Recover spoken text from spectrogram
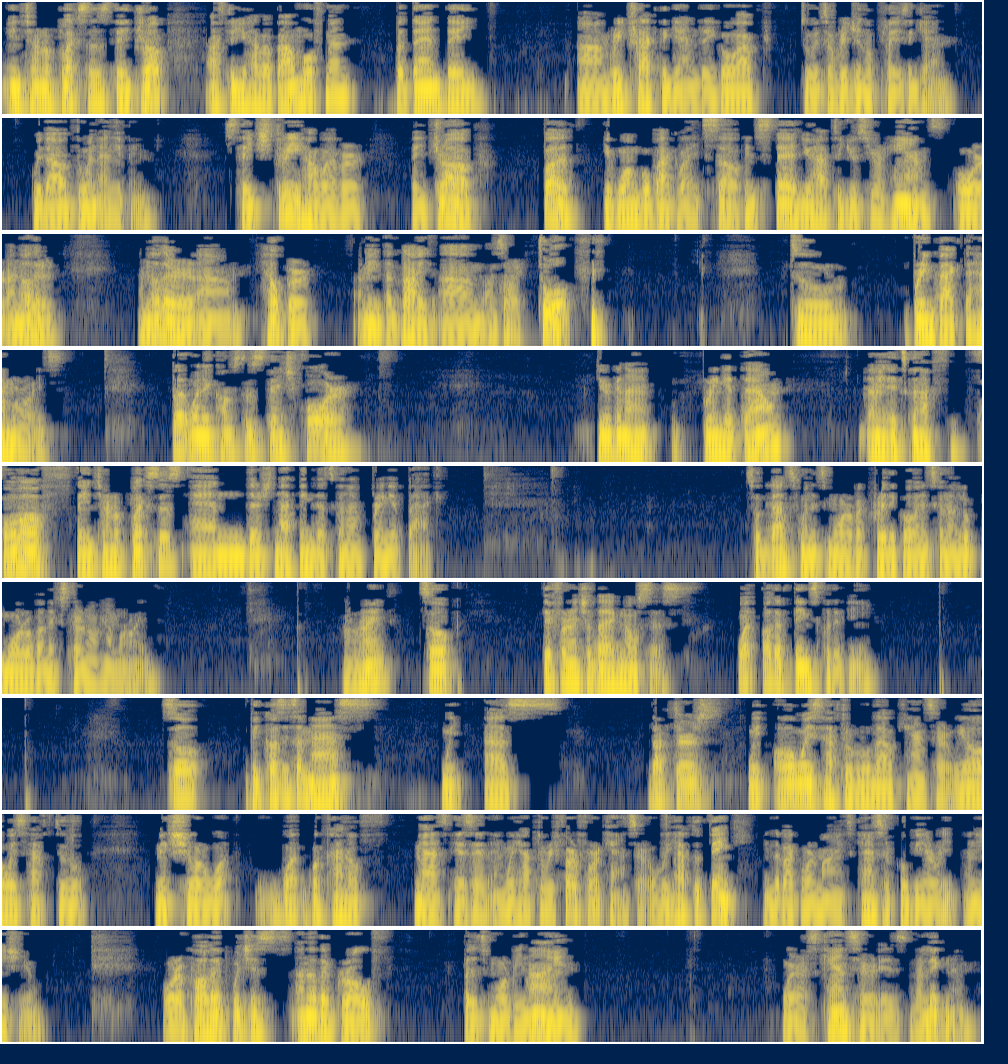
internal plexus, they drop after you have a bowel movement, but then they um, retract again. They go up to its original place again without doing anything. Stage 3, however, they drop, but it won't go back by itself. Instead, you have to use your hands or another another um, helper, I mean advice, um, I'm sorry, tool to bring back the hemorrhoids. But when it comes to stage 4, you're gonna bring it down. I mean, it's gonna fall off the internal plexus and there's nothing that's gonna bring it back. So that's when it's more of a critical and it's gonna look more of an external hemorrhoid. Alright, so differential diagnosis. What other things could it be? So because it's a mass, we as doctors, we always have to rule out cancer. We always have to make sure what what what kind of mass is it, and we have to refer for cancer, or we have to think in the back of our minds, cancer could be a an issue. Or a polyp, which is another growth, but it's more benign, whereas cancer is malignant.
